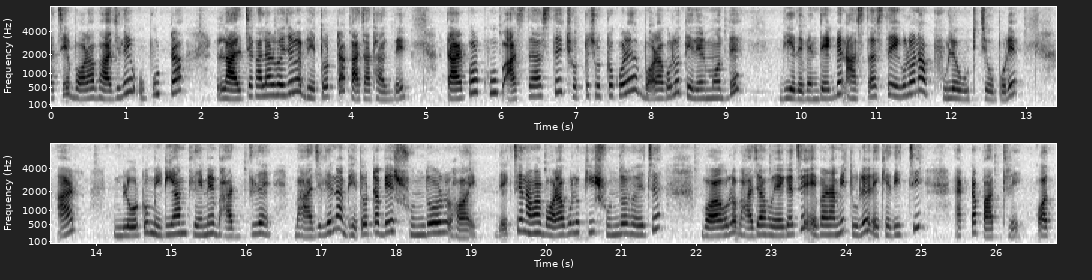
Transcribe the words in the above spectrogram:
আঁচে বড়া ভাজলে উপরটা লালচে কালার হয়ে যাবে, ভেতরটা কাঁচা থাকবে। তারপর খুব আস্তে আস্তে ছোট্ট ছোট্ট করে বড়াগুলো তেলের মধ্যে দিয়ে দেবেন। দেখবেন আস্তে আস্তে এগুলো না ফুলে উঠছে ওপরে আর লো টু মিডিয়াম ফ্লেমে ভাজলে ভাজলে না ভেতরটা বেশ সুন্দর হয়। দেখছেন আমার বড়াগুলো কি সুন্দর হয়েছে? বড়াগুলো ভাজা হয়ে গেছে, এবার আমি তুলে রেখে দিচ্ছি একটা পাত্রে। কত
